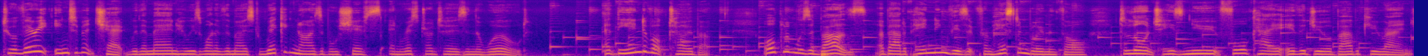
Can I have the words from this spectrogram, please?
to a very intimate chat with a man who is one of the most recognisable chefs and restaurateurs in the world. At the end of October, Auckland was abuzz about a pending visit from Heston Blumenthal to launch his new 4K Everdure barbecue range.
